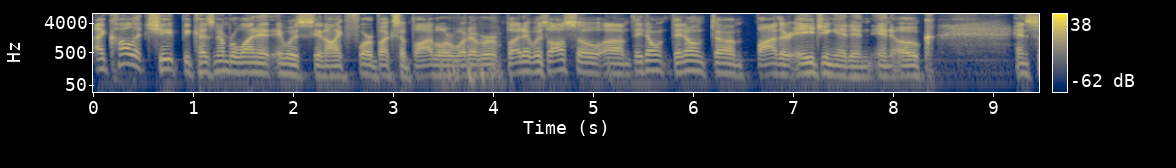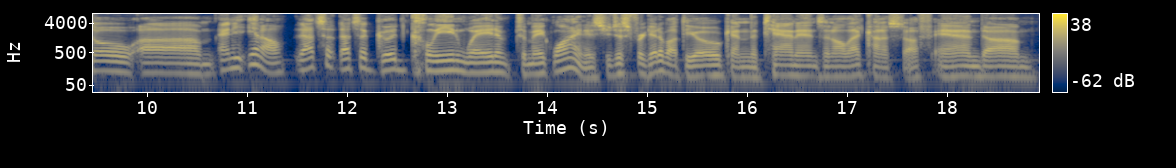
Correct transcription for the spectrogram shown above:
I call it cheap because number one, it, it was you know like four bucks a bottle or whatever. But it was also um, they don't they don't um, bother aging it in in oak, and so um, and you know that's a that's a good clean way to to make wine is you just forget about the oak and the tannins and all that kind of stuff, and um,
